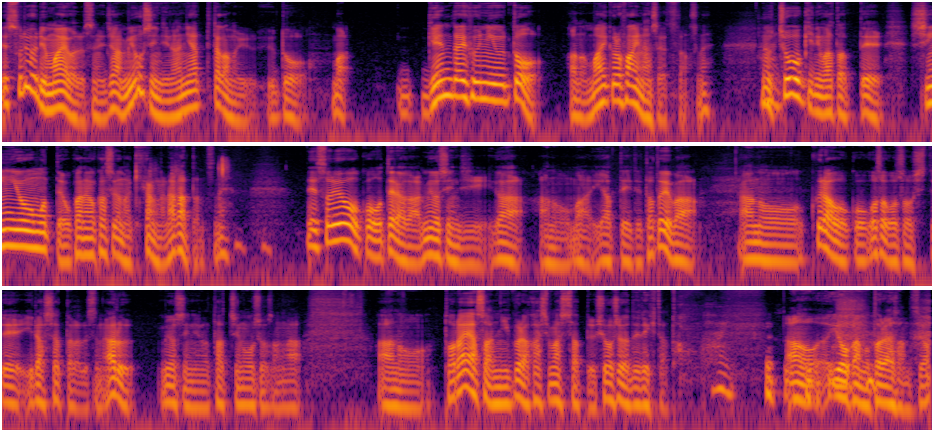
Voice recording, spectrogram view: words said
でそれより前はですねじゃあ明神寺何やってたかというと、まあ、現代風に言うとあのマイクロファイナンスやってたんですね。でも長期にわたって信用を持ってお金を貸すような期間がなかったんですね。でそれをこうお寺が明神寺があの、まあ、やっていて例えばあの蔵をこうごそごそしていらっしゃったらですねある明神寺のタッチの和尚さんが「あの虎屋さんにいくら貸しました」っていう証書が出てきたとはい。あの羊羹の虎屋さんですよ。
